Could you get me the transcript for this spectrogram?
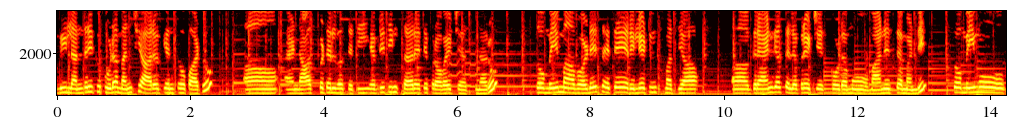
వీళ్ళందరికీ కూడా మంచి ఆరోగ్యంతో పాటు అండ్ హాస్పిటల్ వసతి ఎవ్రీథింగ్ సార్ అయితే ప్రొవైడ్ చేస్తున్నారు. సో మేము మా బర్త్డేస్ అయితే రిలేటివ్స్ మధ్య గ్రాండ్గా సెలబ్రేట్ చేసుకోవడము మానేసామండి. సో మేము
